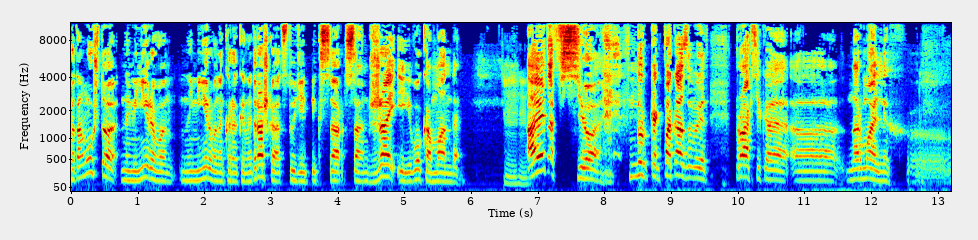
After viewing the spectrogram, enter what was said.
Потому что номинирован, номинирована короткометражка от студии Pixar Санджай и его команда. Mm-hmm. А это все. ну, как показывает практика э, нормальных э,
